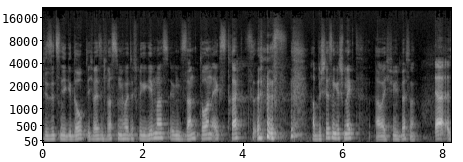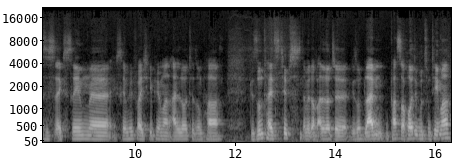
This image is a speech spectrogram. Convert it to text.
Wir sitzen hier gedopt. Ich weiß nicht, was du mir heute früh gegeben hast. Irgendein Sanddornextrakt. Hat beschissen geschmeckt, aber ich fühle mich besser. Ja, es ist extrem, äh, extrem hilfreich. Ich gebe hier mal an alle Leute so ein paar Gesundheitstipps, damit auch alle Leute gesund bleiben. Passt auch heute gut zum Thema.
